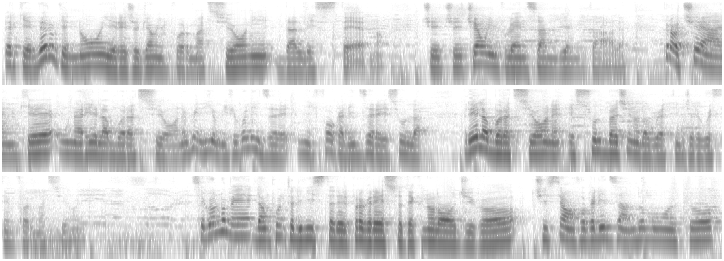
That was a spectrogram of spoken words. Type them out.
Perché è vero che noi riceviamo informazioni dall'esterno, c'è, c'è- c'è un'influenza ambientale, però c'è anche una rielaborazione. Quindi io mi focalizzerei, mi focalizzerei sulla rielaborazione e sul bacino da cui attingere queste informazioni. Secondo me, da un punto di vista del progresso tecnologico, ci stiamo focalizzando molto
